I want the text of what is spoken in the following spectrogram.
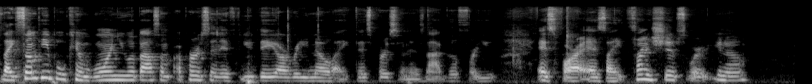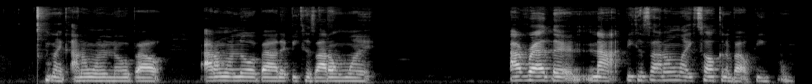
like some people can warn you about some a person if you they already know like this person is not good for you. As far as like friendships where you know I'm like i don't want to know about i don't want to know about it because i don't want i'd rather not because i don't like talking about people.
